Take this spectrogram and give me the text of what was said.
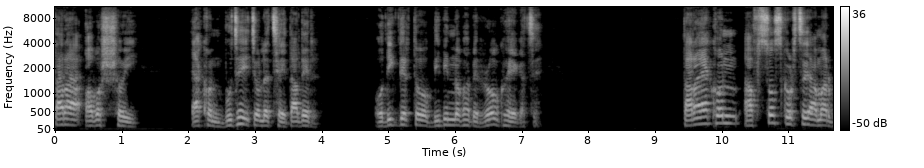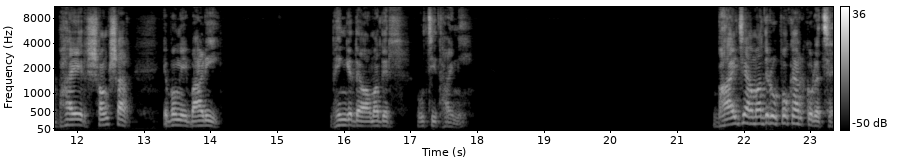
তারা অবশ্যই এখন বুঝেই চলেছে, তাদের অধিকদের তো বিভিন্নভাবে রোগ হয়ে গেছে। তারা এখন আফসোস করছে আমার ভাইয়ের সংসার এবং এই বাড়ি ভেঙে দেওয়া আমাদের উচিত হয়নি। ভাই যে আমাদের উপকার করেছে,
